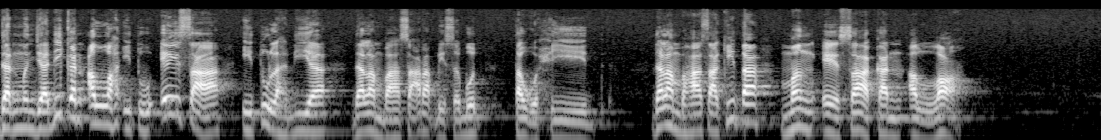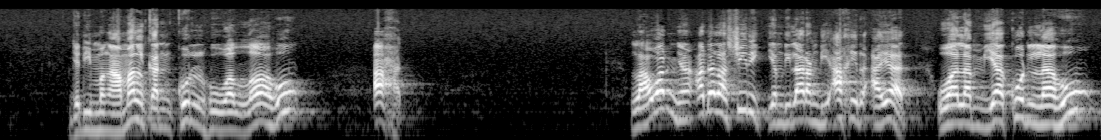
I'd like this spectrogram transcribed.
dan menjadikan Allah itu Esa, itulah dia dalam bahasa Arab disebut tauhid. Dalam bahasa kita mengesakan Allah. Jadi mengamalkan kul huwallahu ahad. Lawannya adalah syirik yang dilarang di akhir ayat. Walam yakun lahu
